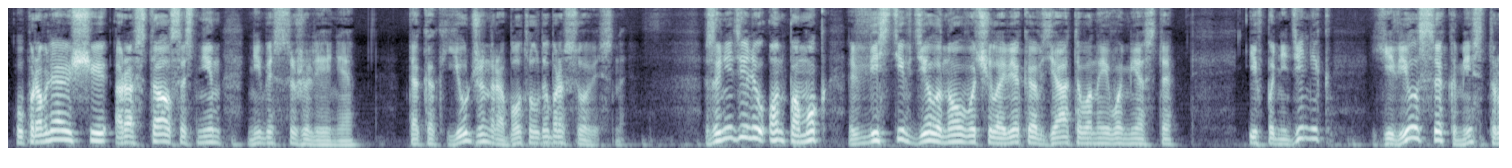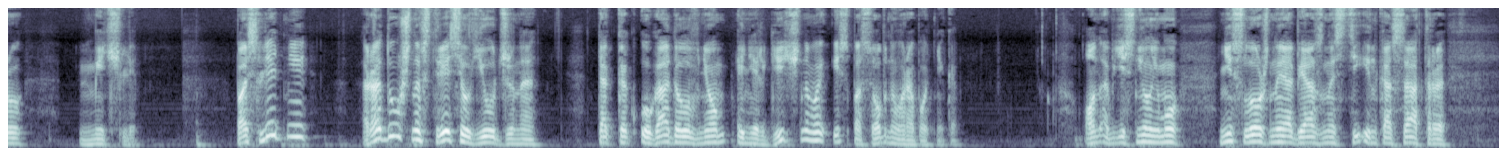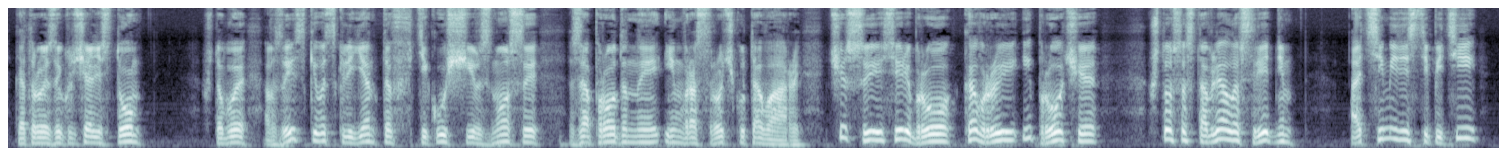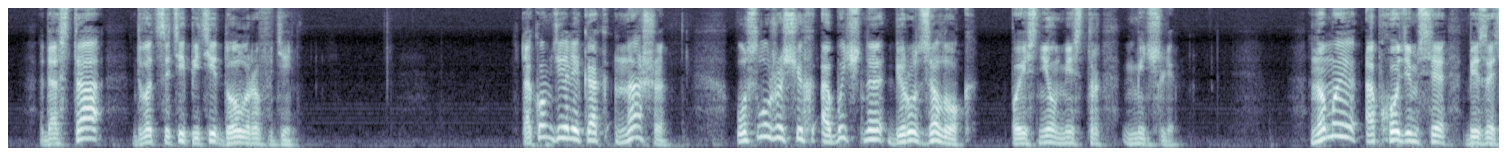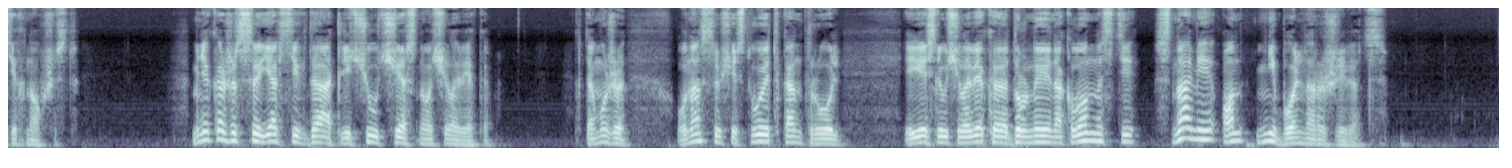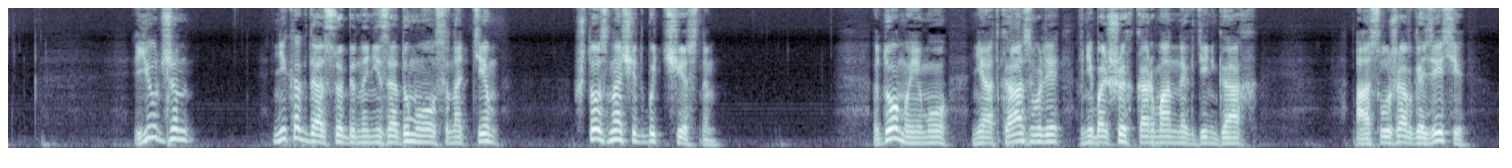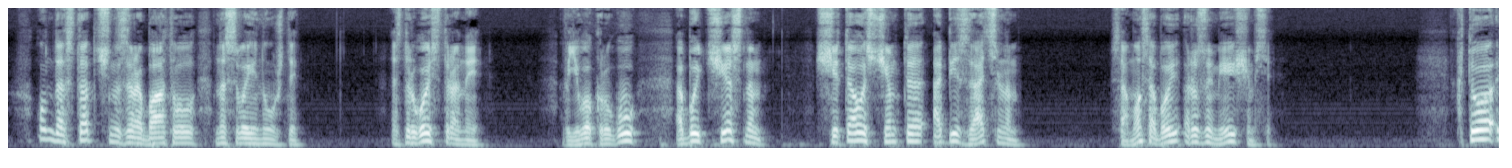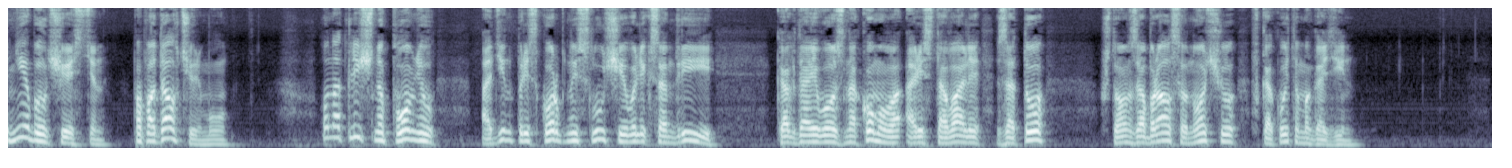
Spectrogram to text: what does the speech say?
Управляющий расстался с ним не без сожаления, так как Юджин работал добросовестно. За неделю он помог ввести в дело нового человека, взятого на его место, и в понедельник явился к мистеру Мичли. Последний радушно встретил Юджина, так как угадал в нем энергичного и способного работника. Он объяснил ему несложные обязанности инкассатора которые заключались в том, чтобы взыскивать с клиентов текущие взносы за проданные им в рассрочку товары, часы, серебро, ковры и прочее, что составляло в среднем от 75 до 125 долларов в день. В таком деле, как наше, у служащих обычно берут залог, пояснил мистер Мичли. Но мы обходимся без этих новшеств. Мне кажется, я всегда отличу честного человека. К тому же у нас существует контроль, и если у человека дурные наклонности, с нами он не больно разживется. Юджин никогда особенно не задумывался над тем, что значит быть честным. Дома ему не отказывали в небольших карманных деньгах а служа в газете, он достаточно зарабатывал на свои нужды. С другой стороны, в его кругу быть честным считалось чем-то обязательным, само собой разумеющимся. Кто не был честен, попадал в тюрьму. Он отлично помнил один прискорбный случай в Александрии, когда его знакомого арестовали за то, что он забрался ночью в какой-то магазин.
